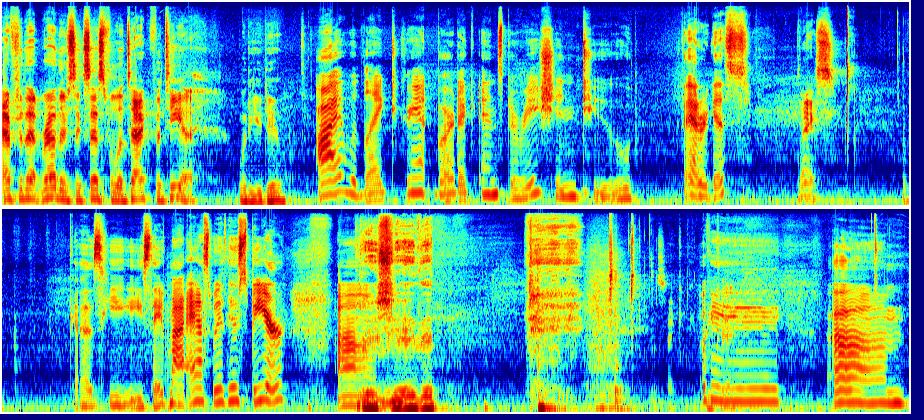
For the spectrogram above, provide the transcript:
After that rather successful attack, Fatia, what do you do? I would like to grant bardic inspiration to Fargus Nice. because he saved my ass with his spear. Um, Appreciate it. It's okay. Um,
